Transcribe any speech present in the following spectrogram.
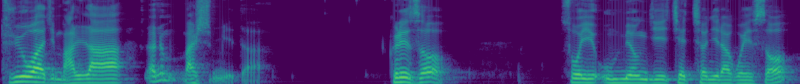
두려워하지 말라라는 말씀입니다. 그래서 소위 운명지 제천이라고 해서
